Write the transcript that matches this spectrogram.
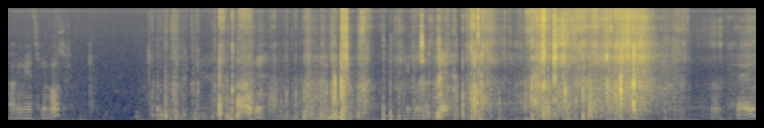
Packen wir jetzt mal aus. Gucken, wie gut das geht. Okay.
